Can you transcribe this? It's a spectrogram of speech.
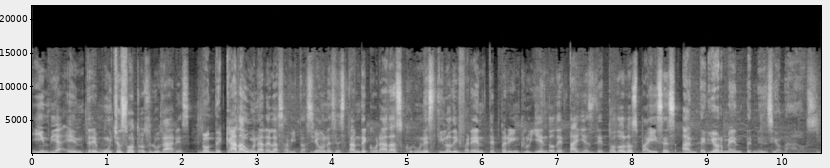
India, entre muchos otros lugares, donde cada una de las habitaciones están decoradas con un estilo diferente, pero incluyendo detalles de todos los países anteriormente mencionados.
